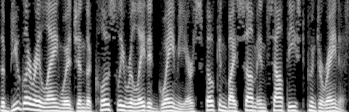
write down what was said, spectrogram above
The Buglere language and the closely related Guaymi are spoken by some in southeast Puntarenas.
